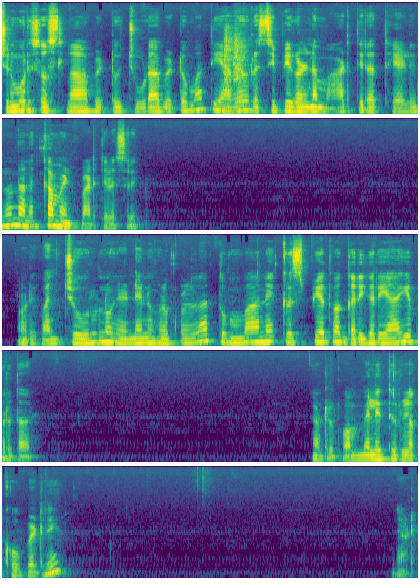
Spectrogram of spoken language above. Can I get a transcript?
ಚುನುಮುರಿ ಸೊಸ್ಲಾ ಬಿಟ್ಟು, ಚೂಡ ಬಿಟ್ಟು ಮತ್ತು ಯಾವ್ಯಾವ ರೆಸಿಪಿಗಳನ್ನ ಮಾಡ್ತಿರತ್ತೆ ಹೇಳಿನೂ ನನಗೆ ಕಮೆಂಟ್ ಮಾಡಿ ತಿಳಿಸ್ರಿ. ನೋಡಿ ಒಂಚೂರು ಎಣ್ಣೆನೂ ಹೊಳ್ಕೊಳ್ಳಲ್ಲ ತುಂಬಾ ಕ್ರಿಸ್ಪಿ ಅಥವಾ ಗರಿ ಗರಿಯಾಗಿ ಬರ್ತಾವೆ ನೋಡ್ರಿ, ಒಮ್ಮೆಲೆ ತಿರ್ಲಕ್ಕೆ ಹೋಗ್ಬೇಡ್ರಿ ನೋಡಿ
